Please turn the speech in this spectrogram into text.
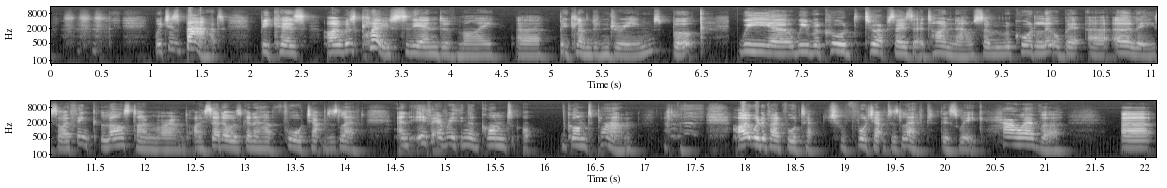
which is bad because I was close to the end of my uh, Big London Dreams book. We uh, we record two episodes at a time now, so we record a little bit uh, early. So I think last time around I said I was going to have four chapters left, and if everything had gone to, gone to plan, I would have had four, ta- four chapters left this week. However, uh,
